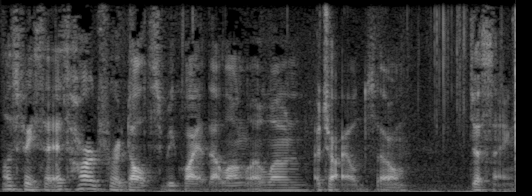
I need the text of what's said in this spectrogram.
let's face it, it's hard for adults to be quiet that long, let alone a child. So, just saying.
